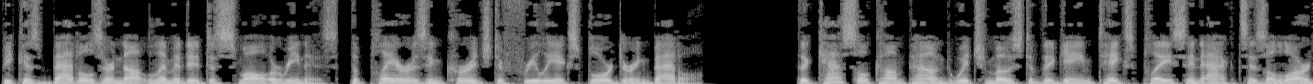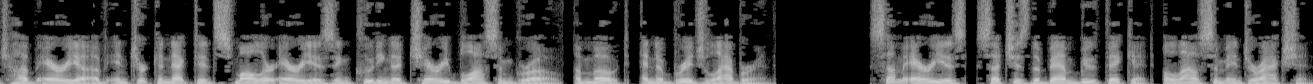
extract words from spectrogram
Because battles are not limited to small arenas, the player is encouraged to freely explore during battle. The castle compound which most of the game takes place in acts as a large hub area of interconnected smaller areas including a cherry blossom grove, a moat, and a bridge labyrinth. Some areas, such as the bamboo thicket, allow some interaction.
